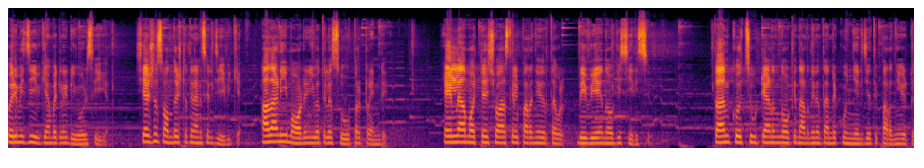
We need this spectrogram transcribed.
ഒരുമിച്ച് ജീവിക്കാൻ പറ്റില്ല ഡിവോഴ്സ് ചെയ്യുക. ശേഷം സ്വന്തം ഇഷ്ടത്തിനനുസരിച്ച് ജീവിക്കുക. അതാണ് ഈ മോഡേൺ യുഗത്തിലെ സൂപ്പർ ട്രെൻഡ് എല്ലാം ഒറ്റ ശ്വാസത്തിൽ പറഞ്ഞു തീർത്തവൾ ദിവ്യയെ നോക്കി ചിരിച്ചു. താൻ കൊച്ചുകുട്ടിയാണെന്ന് നോക്കി നടന്നിന് തന്റെ കുഞ്ഞനുജത്തി പറഞ്ഞു കേട്ട്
